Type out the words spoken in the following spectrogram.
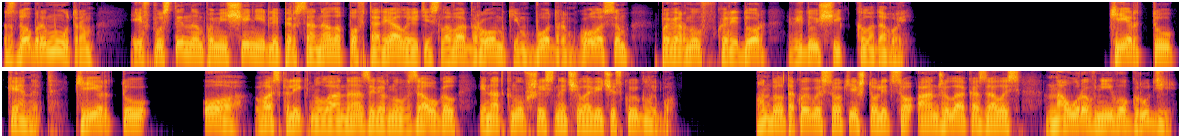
«с добрым утром», и в пустынном помещении для персонала повторяла эти слова громким, бодрым голосом, повернув в коридор, ведущий к кладовой. «Кир ту Кеннет, Кир ту...» «О!» — воскликнула она, завернув за угол и наткнувшись на человеческую глыбу. Он был такой высокий, что лицо Анжелы оказалось на уровне его груди,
